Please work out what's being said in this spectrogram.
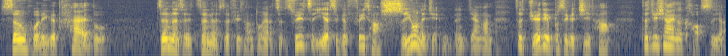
生活的一个态度。真的是，真的是非常重要。这所以这也是个非常实用的健健康的，这绝对不是一个鸡汤，这就像一个考试一样。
